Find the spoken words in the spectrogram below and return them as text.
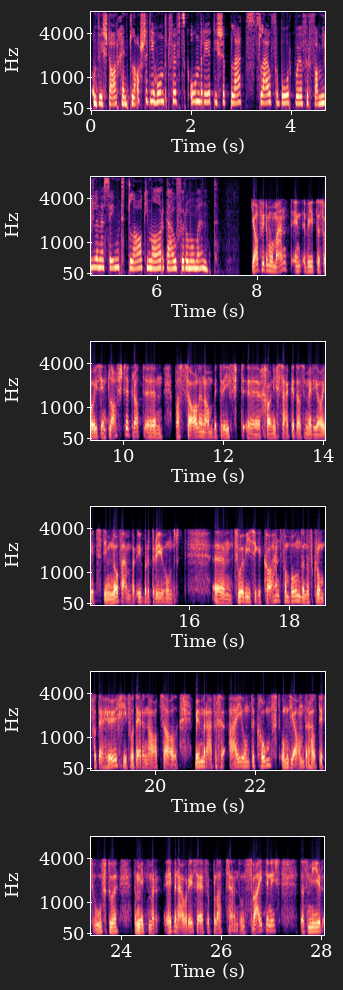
Und wie stark entlasten die 150 unterirdischen Plätze zu Laufenburg, die ja für Familien sind, die Lage im Aargau für einen Moment? Ja, für den Moment wird das uns entlasten. Gerade ähm, was Zahlen anbetrifft, äh, kann ich sagen, dass wir ja jetzt im November über 300 ähm, Zuweisungen haben vom Bund und aufgrund von der Höhe von deren Anzahl müssen wir einfach eine Unterkunft um die andere halt jetzt auftun, damit wir eben auch Reserveplatz haben. Und das Zweite ist, dass wir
